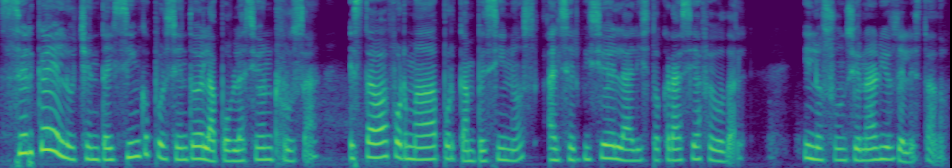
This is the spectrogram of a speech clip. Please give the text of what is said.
Cerca del 85% de la población rusa estaba formada por campesinos al servicio de la aristocracia feudal y los funcionarios del Estado.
